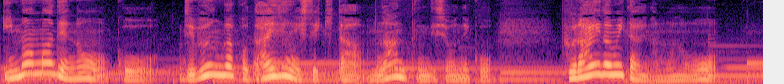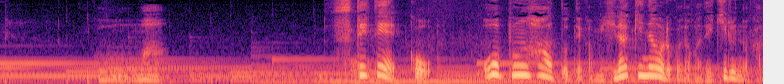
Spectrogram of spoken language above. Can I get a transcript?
今までの、こう、自分がこう大事にしてきた、何て言うんでしょうね、こう、プライドみたいなものを、こう、まあ、捨ててこうオープンハートっていうか開き直ることができるのか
